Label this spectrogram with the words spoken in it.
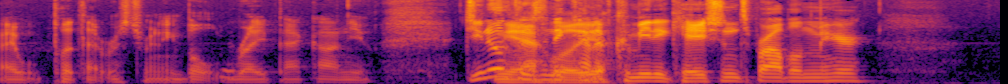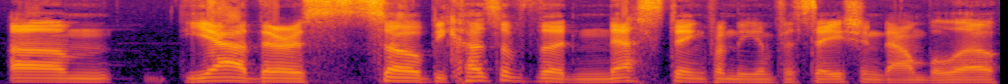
I will put that restraining bolt right back on you. Do you know if Yeah, there's any kind ya? of communications problem here? Um, Yeah, there's so because of the nesting from the infestation down below,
